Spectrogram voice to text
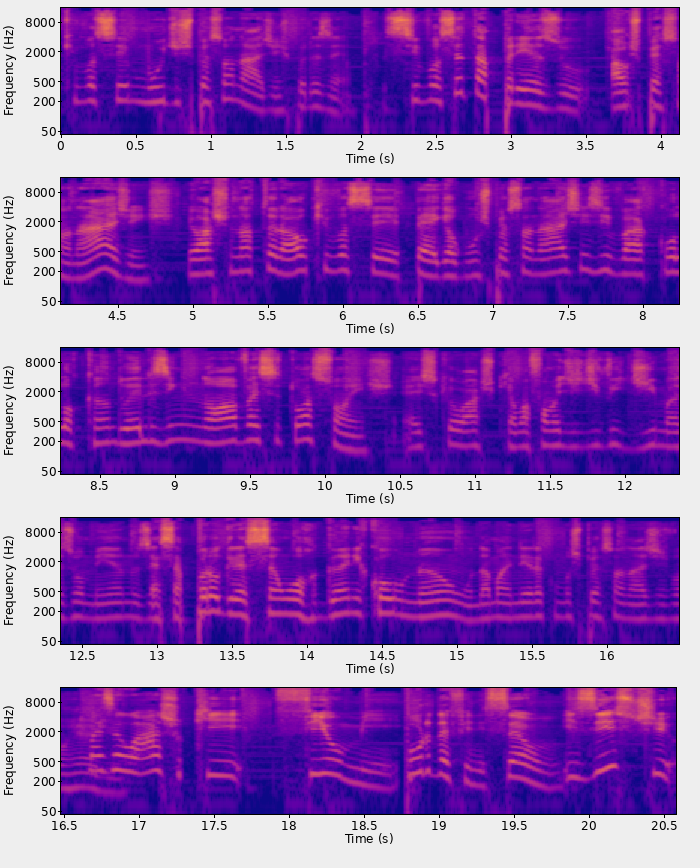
que você mude os personagens, por exemplo. Se você tá preso aos personagens, eu acho natural que você pegue alguns personagens e vá colocando eles em novas situações. É isso que eu acho que é uma forma de dividir mais ou menos essa progressão orgânica ou não da maneira como os personagens vão reagir. Mas eu acho que filme, por definição, existe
